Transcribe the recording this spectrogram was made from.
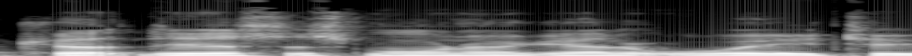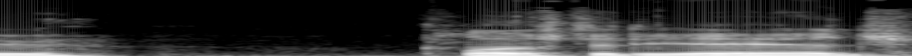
I cut this this morning, I got it way too close to the edge.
